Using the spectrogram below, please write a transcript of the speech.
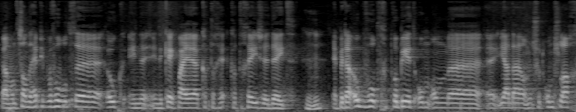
Ja, want Sander, heb je bijvoorbeeld eh, ook in de, in de kerk waar je catechese deed, Mhm. heb je daar ook bijvoorbeeld geprobeerd om, om eh, eh, ja, daar een soort omslag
